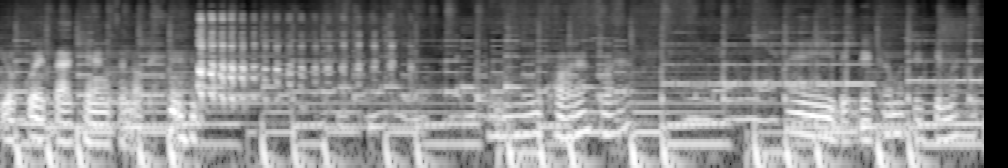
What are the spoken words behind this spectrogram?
หยกกล้วยตาแข็งสนุกอืมพอแล้วพอแล้วให้เด็กๆเข้ามาเก็บกินมากเลย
